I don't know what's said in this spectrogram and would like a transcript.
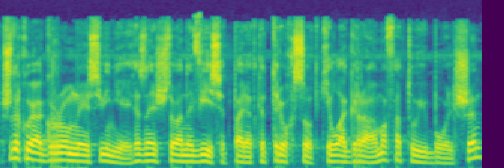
Что такое огромная свинья? Это значит, что она весит порядка 300 килограммов, а то и больше.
